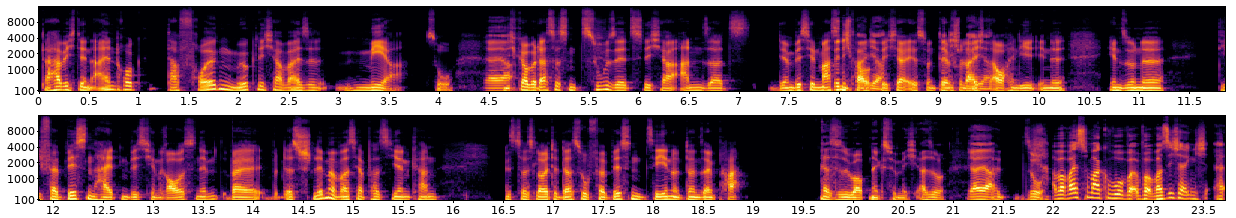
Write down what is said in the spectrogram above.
Da habe ich den Eindruck, da folgen möglicherweise mehr. So. Ja, ja. ich glaube, das ist ein zusätzlicher Ansatz, der ein bisschen massentauglicher ist und der vielleicht auch in die, in, eine, in so eine, die Verbissenheit ein bisschen rausnimmt, weil das Schlimme, was ja passieren kann, ist, dass Leute das so verbissen sehen und dann sagen, pah, das ist überhaupt nichts für mich. Also ja, ja. Äh, so. Aber weißt du, Marco, wo, was ich eigentlich, äh,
